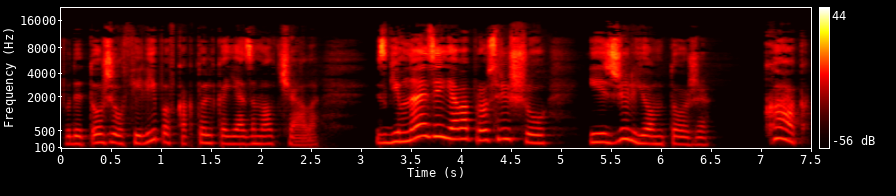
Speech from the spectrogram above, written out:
подытожил Филиппов, как только я замолчала. С гимназией я вопрос решу, и с жильем тоже. «Как?»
